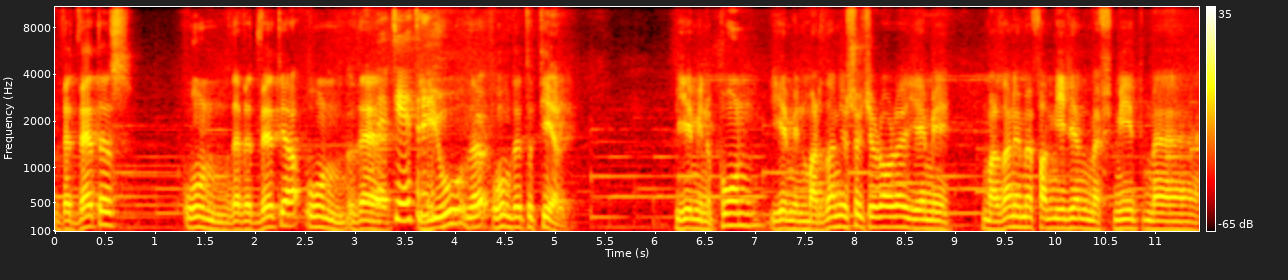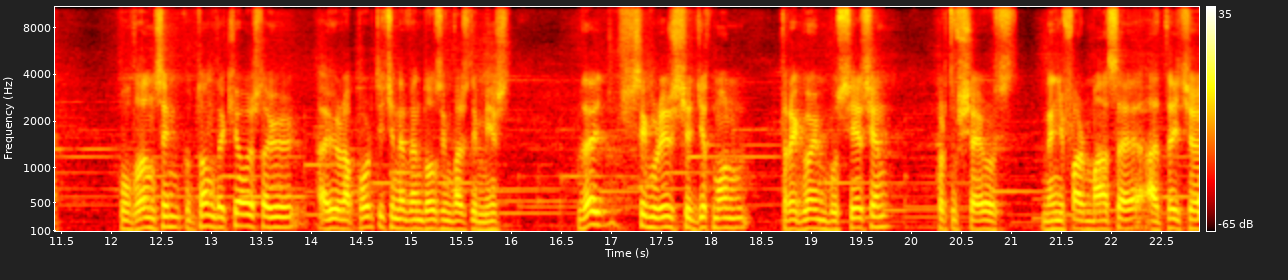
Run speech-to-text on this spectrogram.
vetvetes, unë dhe vetvetja, unë dhe, dhe ju dhe unë dhe të tjerë. Jemi në punë, jemi në marrëdhënie shoqërore, jemi në marrëdhënie me familjen, me fëmijët, me punëdhënësin, kupton? Dhe kjo është ai ai raporti që ne vendosim vazhdimisht. Dhe sigurisht që gjithmonë tregojmë buzëqeshjen për të fshehur në një farë mase atë që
